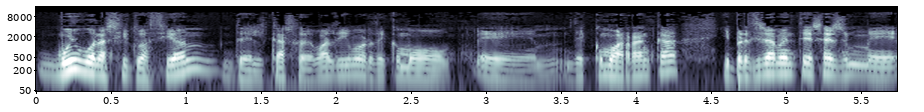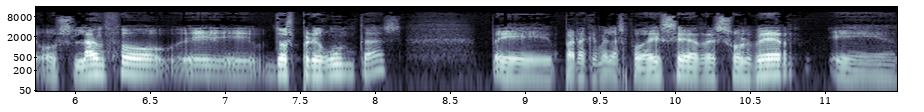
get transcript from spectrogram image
muy buena situación del caso de Baltimore, de cómo, de cómo arranca, y precisamente esa es, os lanzo dos preguntas eh, para que me las podáis eh, resolver eh,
